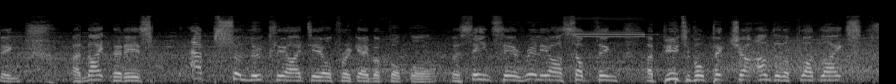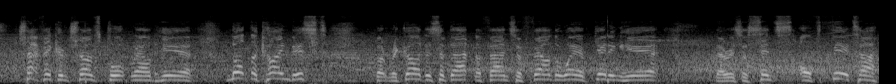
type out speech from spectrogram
evening, a night that is absolutely ideal for a game of football. The scenes here really are something, a beautiful picture under the floodlights. Traffic and transport round here, not the kindest, but regardless of that, the fans have found a way of getting here. There is a sense of theatre,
